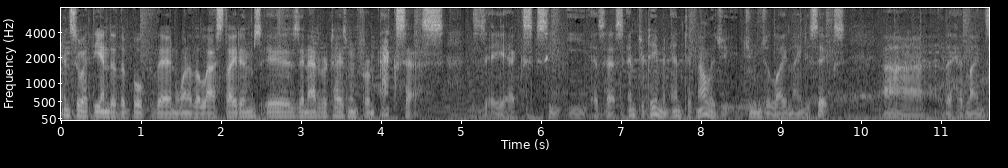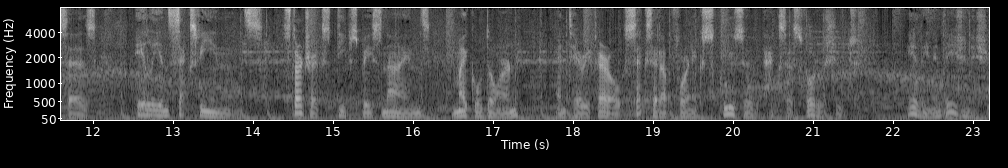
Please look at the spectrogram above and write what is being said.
And so at the end of the book, then, one of the last items is an advertisement from Axcess. This is A X C E S S Entertainment and Technology, June, July 96. Uh, the headline says Alien Sex Fiends. Star Trek's Deep Space Nine's Michael Dorn and Terry Farrell sex it up for an exclusive access photo shoot. Alien Invasion issue.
